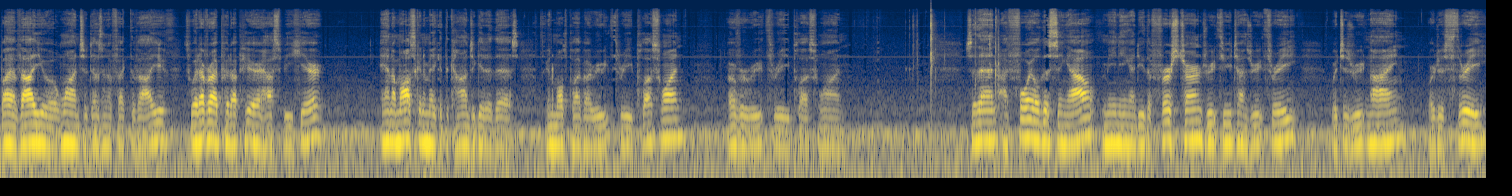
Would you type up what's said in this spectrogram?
by a value of 1 so it doesn't affect the value. So whatever I put up here has to be here. And I'm also going to make it the conjugate of this. I'm going to multiply by root 3 plus 1 over root 3 plus 1. So then I FOIL this thing out, meaning I do the first terms, root 3 times root 3, which is root 9, or just 3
